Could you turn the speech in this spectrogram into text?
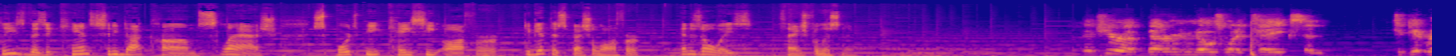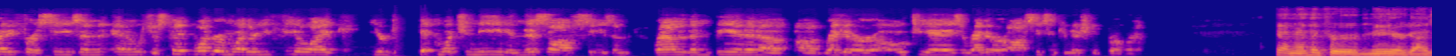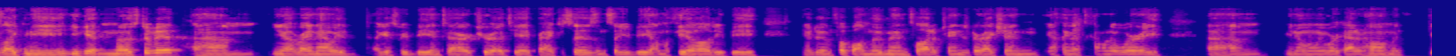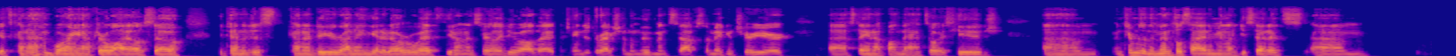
please visit kansascity.com slash sportsbeatkc offer to get this special offer. And as always, thanks for listening. Mitch, you're a veteran who knows what it takes and to get ready for a season. And I was just think, wondering whether you feel like you're getting what you need in this off season rather than being in a, a regular OTAs, a regular off-season conditioning program. Yeah, I mean, I think for me or guys like me, you get most of it. Um, you know, right now we, I guess we'd be into our true OTA practices, and so you'd be on the field, you'd be, you know, doing football movements, a lot of change of direction. I think that's kind of the worry. Um, you know, when we work out at home, it gets kind of boring after a while, so you tend to just kind of do your running, get it over with. You don't necessarily do all that change of direction, the movement stuff. So making sure you're uh, staying up on that's always huge. Um, in terms of the mental side, I mean, like you said, it's um,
